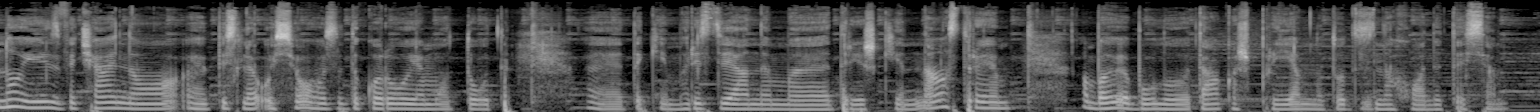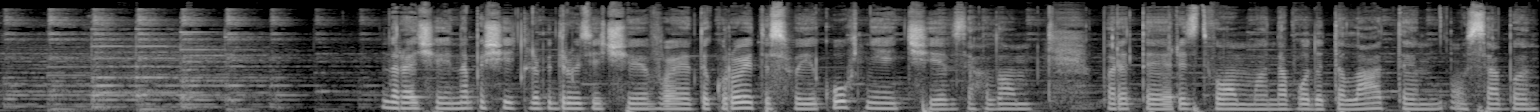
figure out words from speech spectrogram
Ну і, звичайно, е, після усього задекоруємо тут е, таким різдвяним е, трішки настроєм, аби було також приємно тут знаходитися. До речі, напишіть, любі друзі, чи ви декоруєте свої кухні, чи взагалом перед Різдвом наводите лати у себе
